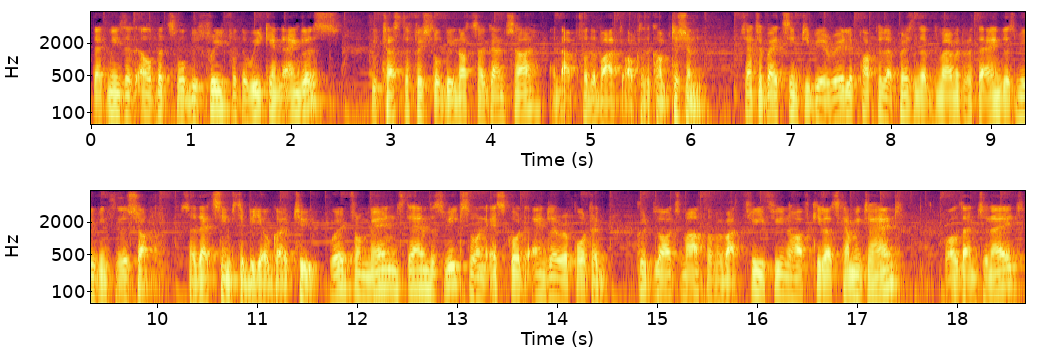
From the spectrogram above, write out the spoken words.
That means that Alberts will be free for the weekend anglers, we trust the fish will be not so gun shy and up for the bite after the competition. Chatterbaits seem to be a really popular present at the moment with the anglers moving to the shop, so that seems to be your go-to. Word from Man's Dam this week saw an escort angler report a good large mouth of about three, three and a half kilos coming to hand. Well done, Junaid,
